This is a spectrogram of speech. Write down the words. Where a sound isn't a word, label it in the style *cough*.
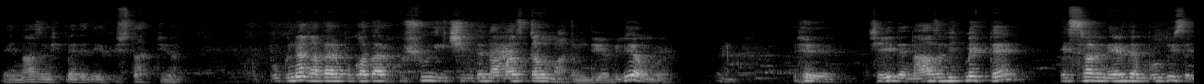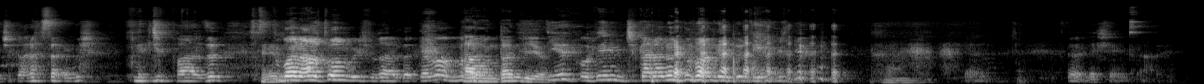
E, Nazım Hikmet'e diyor ki üstad diyor. Bugüne kadar bu kadar huşu içinde namaz kılmadım diyor biliyor musun? *laughs* Şeyi de Nazım Hikmet de esrarı nereden bulduysa çıkara sarmış. *laughs* Necip Fazıl duman altı olmuş yukarıda tamam mı? Ha ondan diyor. Diyor o benim çıkaranın dumanıydı *laughs* diyor biliyor musun? Yani, öyle şey abi.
